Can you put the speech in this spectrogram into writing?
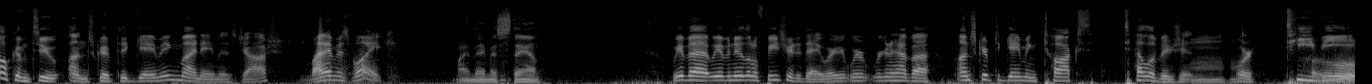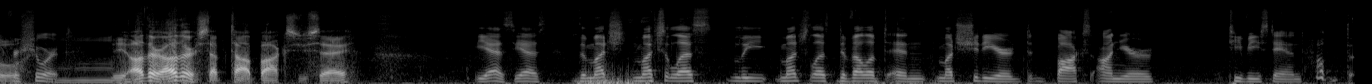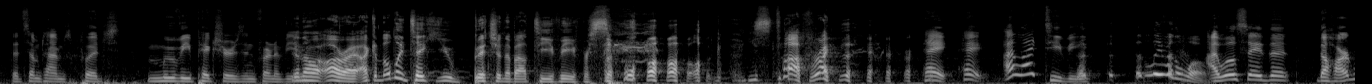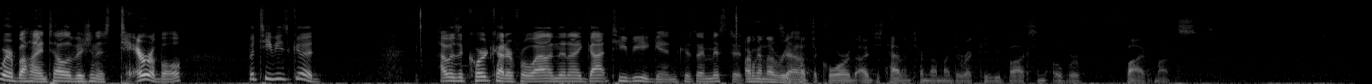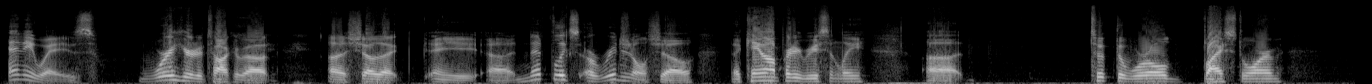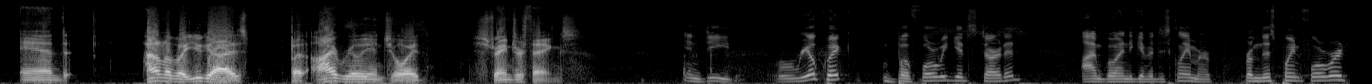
Welcome to Unscripted Gaming. My name is Josh. My name is Mike. My name is Stan. We have a we have a new little feature today. We're we're, we're gonna have a Unscripted Gaming talks television Mhm. or TV for short. The other other set-top box, you say? Yes, yes. The much much less le- much less developed and much shittier d- box on your TV stand How that sometimes puts movie pictures in front of you. You know, all right. I can only take you bitching about TV for so long. you stop right there. hey, hey, I like TV. Then then leave it alone. I will say that the hardware behind television is terrible, but TV's good. I was a cord cutter for a while, and then I got TV again because I missed it. I'm gonna So- recut the cord. I just haven't turned on my Directv box in over five months. Anyways, we're here to talk about a show that a uh, Netflix original show that came out pretty recently, uh, took the world by storm, and I don't know about you guys, but I really enjoyed Stranger Things. Indeed. Real quick, before we get started, I'm going to give a disclaimer. From this point forward,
